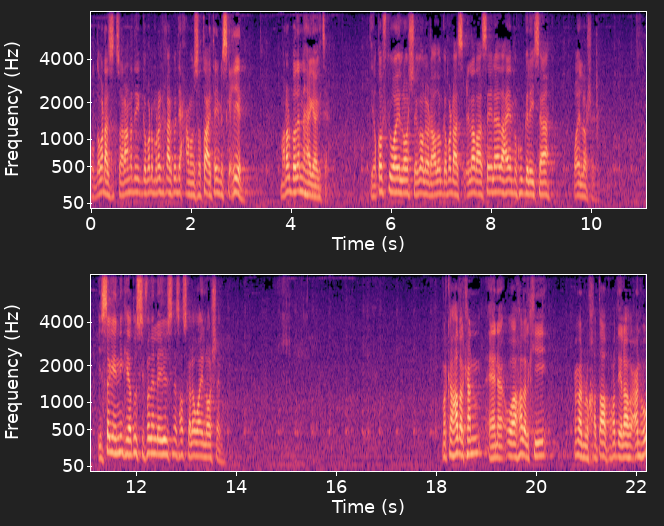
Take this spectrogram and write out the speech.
Oo gabadhaasi tusaalahaan haddii gabadh mararka qaarkood ay xanuunsato ay tahay maskaxiyan marar badanna hagaagta. Dee qofkii waa in loo sheego o la ihahdo gabadhaasi ciladaasay leedahay ama ku gelaysaa waa in loo sheego. Isagii ninkii hadduu sifadan leeyahy isna saas kale waa in loo sheego. Marka hadalkan waa hadalkii cumar bn khadaab radi allahu canhu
